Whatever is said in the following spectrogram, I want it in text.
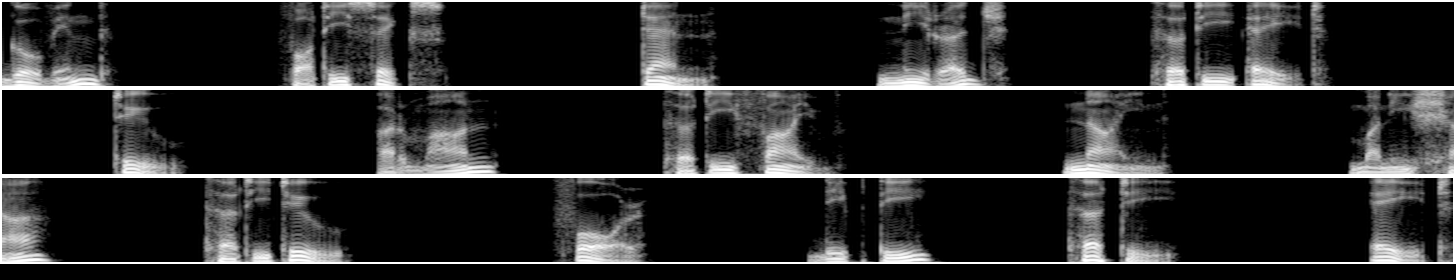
Govind, 46. 10. Neeraj, 38. 2. Arman, 35. 9. Manisha, 32. 4. Deepti, 30. 8.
